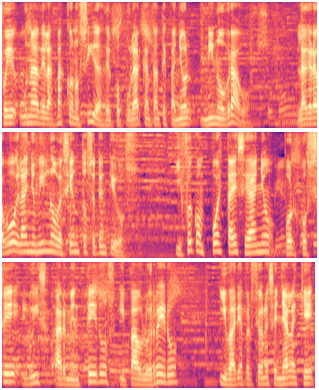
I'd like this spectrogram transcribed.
fue una de las más conocidas del popular cantante español Nino Bravo. La grabó el año 1972 y fue compuesta ese año por José Luis Armenteros y Pablo Herrero y varias versiones señalan que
